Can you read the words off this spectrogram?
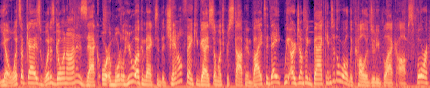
Yo, what's up guys? What is going on? It's Zach or Immortal here. Welcome back to the channel. Thank you guys so much for stopping by. Today, we are jumping back into the world of Call of Duty Black Ops 4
